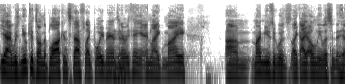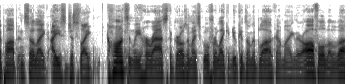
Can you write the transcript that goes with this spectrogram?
yeah, it was New Kids on the Block and stuff like boy bands Mm-hmm. and everything, and like my um my music was like I only listened to hip hop and so like I used to just like constantly harass the girls in my school for liking new kids on the block. I'm like they're awful, blah blah blah.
